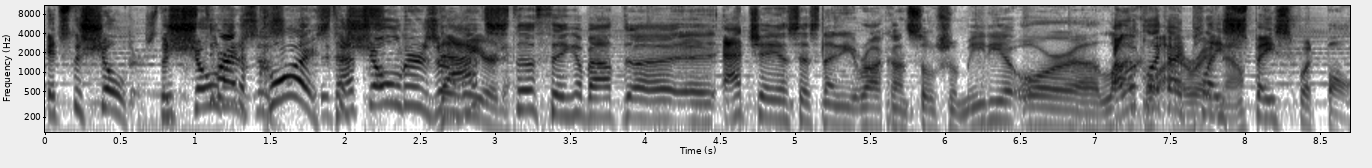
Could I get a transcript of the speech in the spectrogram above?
it's the shoulders. The it's- shoulders. right, of is- course. The shoulders are that's weird. the thing about the uh, at JSS98 Rock on social media or uh, I look like I play now. space football.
